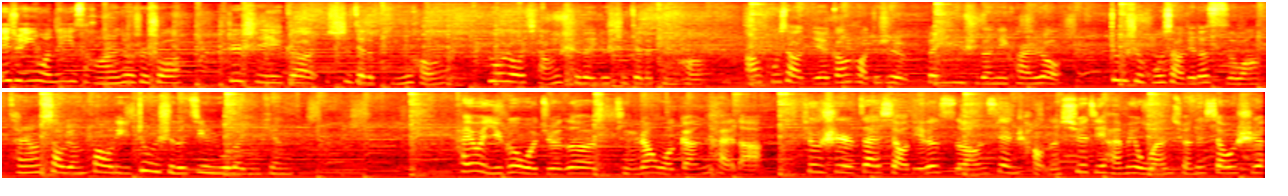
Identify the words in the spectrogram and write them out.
那句英文的意思好像就是说，这是一个世界的平衡，弱肉强食的一个世界的平衡。而胡小蝶刚好就是被玉石的那块肉，正是胡小蝶的死亡，才让校园暴力正式的进入了影片。还有一个我觉得挺让我感慨的，就是在小蝶的死亡现场呢，血迹还没有完全的消失，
